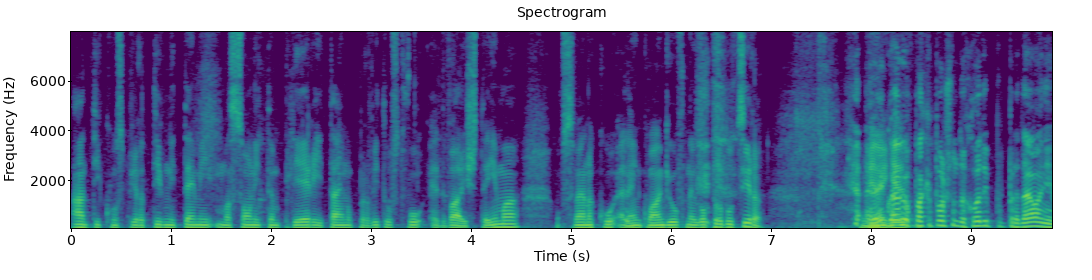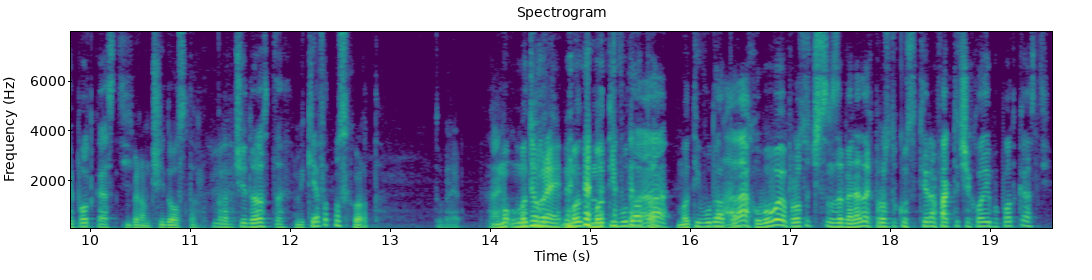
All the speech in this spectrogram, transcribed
антиконспиративни теми, масони, тамплиери и тайно правителство едва ли ще има, освен ако Еленко Ангелов не го продуцира. А Елен Глагов пак е почнал да ходи по предавания и подкасти. Бръмчи доста. Бръмчи доста. Ми кефът му с хората. Добре. М- Добре. м- мъти водата. Да. Мъти водата. А, да, хубаво е, просто че съм забелязах, просто констатирам факта, че ходи по подкасти.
